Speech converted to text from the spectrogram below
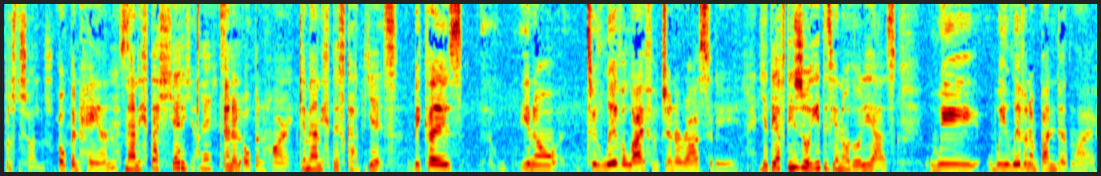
προς τους άλλους. open hands, Με ανοιχτά χέρια Έτσι. and an open heart. και με ανοιχτές καρδιές. Because, you know, to live a life of generosity, Γιατί αυτή η ζωή της γενεοδορίας we we live an abundant life.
